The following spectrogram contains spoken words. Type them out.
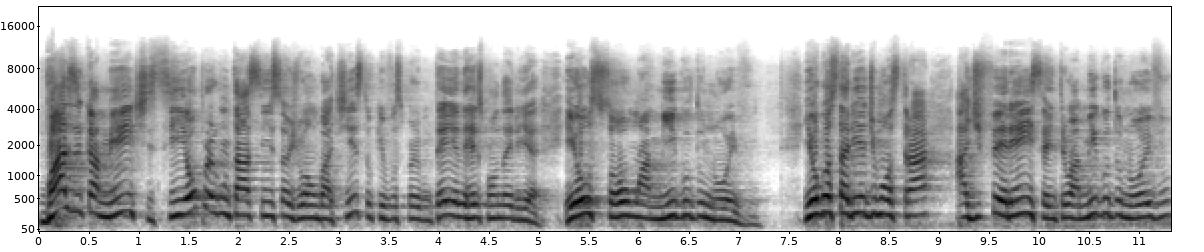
Basicamente, se eu perguntasse isso a João Batista, o que vos perguntei, ele responderia: Eu sou um amigo do noivo. E eu gostaria de mostrar a diferença entre o amigo do noivo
